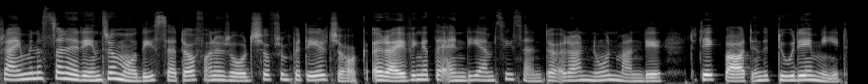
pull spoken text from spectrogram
Prime Minister Narendra Modi set off on a roadshow from Patel Chowk, arriving at the NDMC Centre around noon Monday to take part in the two day meet.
